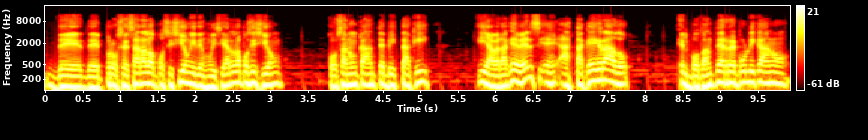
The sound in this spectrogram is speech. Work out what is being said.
de, de, procesar a la oposición y de enjuiciar a la oposición, cosa nunca antes vista aquí. Y habrá que ver si, eh, hasta qué grado el votante republicano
